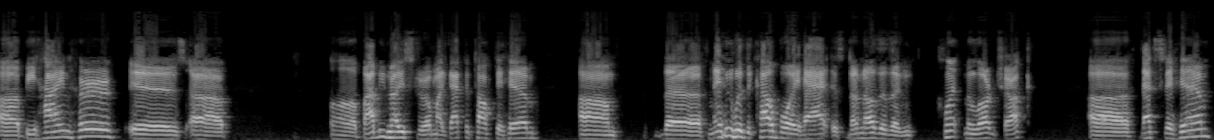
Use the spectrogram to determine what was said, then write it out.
Uh, behind her is uh, uh, Bobby Nystrom. I got to talk to him. Um, the man with the cowboy hat is none other than Clint Malarchuk. Uh, next to him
